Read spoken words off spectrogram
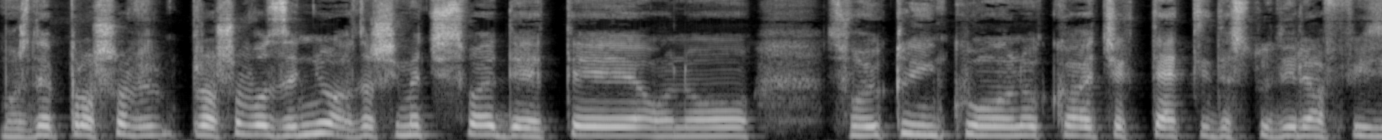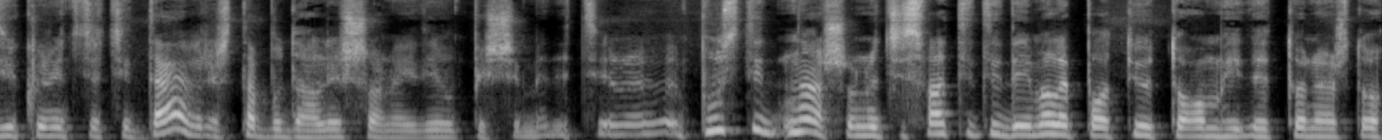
možda je prošlo, prošlo voz za nju, ali znaš, imaće svoje dete, ono, svoju klinku, ono, koja će hteti da studira fiziku, neće će, daj bre, šta budališ, ono, ide upiši medicinu. Pusti, znaš, ono će shvatiti da ima lepoti u tom i da je to nešto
